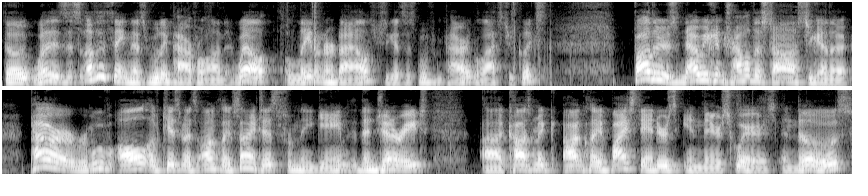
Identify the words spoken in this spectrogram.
Though, what is this other thing that's really powerful on there? Well, late on her dial, she gets this movement power, the last two clicks. Fathers, now we can travel the stars together. Power, remove all of Kismet's Enclave Scientists from the game, then generate uh, Cosmic Enclave Bystanders in their squares. And those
